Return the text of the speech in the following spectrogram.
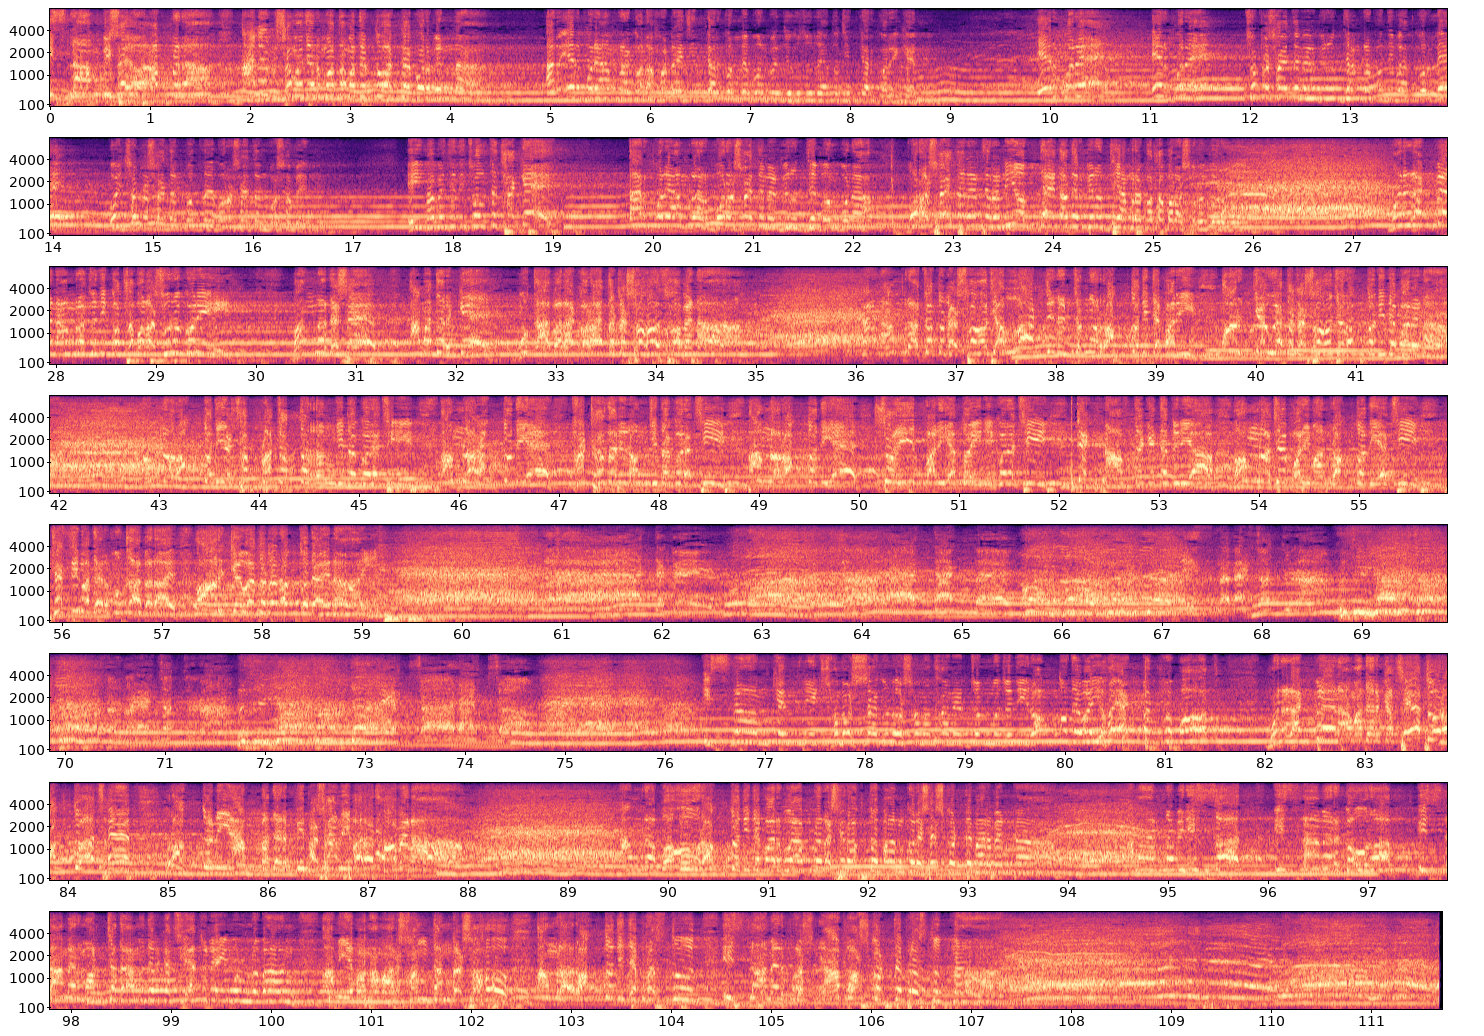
ইসলাম বিষয়েও আপনারা আলেম সমাজের মতামতের তোয়াক্কা করবেন না। আর এরপরে আমরা গলা ফাটায় চিৎকার করলে বলবেন যে, হুজুর, এত চিৎকার করে কেন? এরপরে এরপরে ছোট শয়তানের বিরুদ্ধে আমরা প্রতিবাদ করলে ওই ছোট শয়তান বদলায়, বড় শয়তান বসাবেন। এইভাবে যদি চলতে থাকে, তারপরে আমরা আর বড় শয়তানের বিরুদ্ধে বলব না। বড় শয়তানের যারা নিয়োগ দেয়, তাদের বিরুদ্ধে আমরা কথা বলা শুরু করব। মনে রাখবেন, আমরা যদি কথা বলা শুরু করি বাংলাদেশে আমাদেরকে মোকাবেলা করা এতটা সহজ হবে না। কারণ আমরা যতটা সহজে আল্লাহ দিনের জন্য রক্ত দিতে পারি, আর কেউ এতটা সহজে রক্ত দিতে পারে না। আমরা রক্ত দিয়ে শাপলা চত্বর রঞ্জিত করেছি, আমরা রক্ত দিয়ে হাটহাজারি রঞ্জিত করেছি, আমরা রক্ত দিয়ে শহীদ বাড়িয়ে তৈরি করেছি। টেকনাফ থেকে তেতুলিয়া আমরা যে পরিমাণ রক্ত দিয়েছি, ফেসিবাদের মোকাবেলায় আর কেউ এতটা রক্ত দেয় নাই সমস্যাগুলো সমাধানের জন্য যদি রক্ত দেওয়াই হয় একমাত্র পথ, মনে রাখবেন আমাদের কাছে এত রক্ত আছে, রক্ত নিয়ে আপনাদের পিপাসা নিবারণ হবে না। আমরা বহু রক্ত দিতে পারব, আপনারা সে রক্ত পান করে শেষ করতে পারবেন না। আমার নবীর ইজ্জত, ইসলামের গৌরব, ইসলামের মর্যাদা আমাদের কাছে এতটাই মূল্যবান। আমি এবং আমার সন্তানরা সহ আমরা রক্ত দিতে প্রস্তুত, ইসলামের প্রশ্নে আপোষ করতে প্রস্তুত না।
